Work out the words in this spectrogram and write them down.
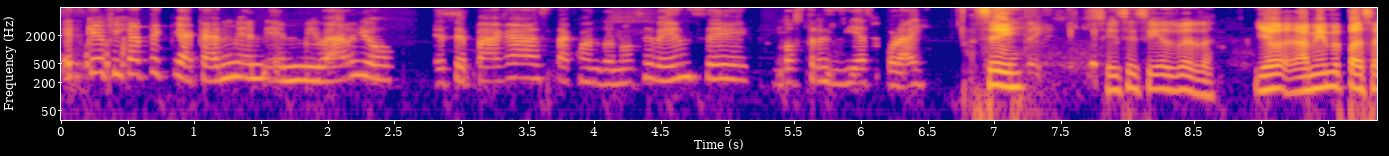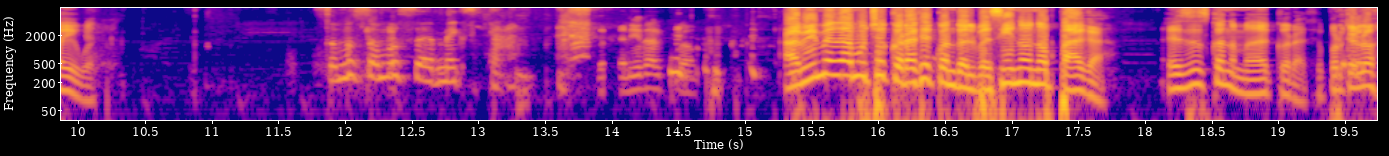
Es que fíjate que acá en, en- en mi barrio eh, se paga hasta cuando no se vence, dos, tres días por ahí. Sí, sí, sí, sí, es verdad. Yo, a mí me pasa igual. Somos, somos eh, mexicanos. Bienvenida al club. A mí me da mucho coraje cuando el vecino no paga. Eso es cuando me da coraje. Porque lo,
